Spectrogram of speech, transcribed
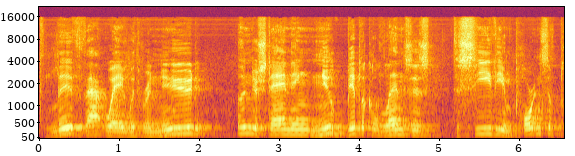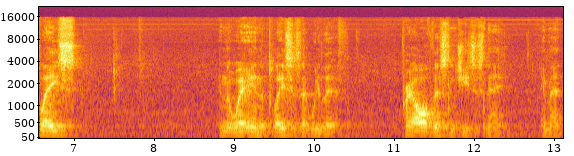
to live that way with renewed understanding, new biblical lenses to see the importance of place in the way in the places that we live. Pray all of this in Jesus' name. Amen.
